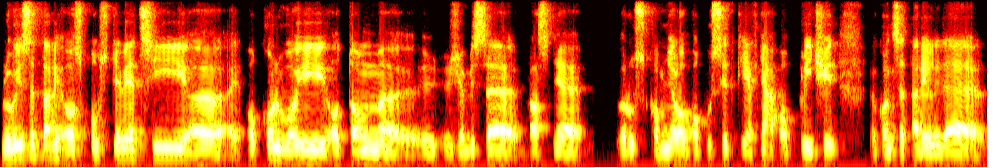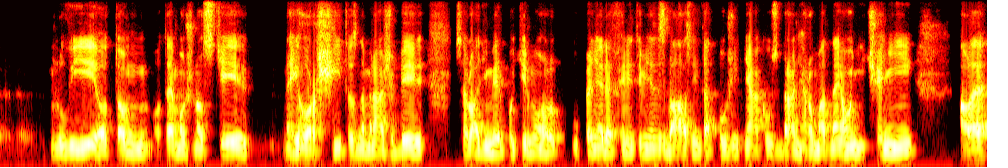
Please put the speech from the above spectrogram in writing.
Mluví se tady o spoustě věcí, eh, o konvoji, o tom, eh, že by se vlastně Rusko mělo pokusit Kiev nějak obklíčit. Dokonce tady lidé mluví o, tom, o té možnosti nejhorší, to znamená, že by se Vladimír Putin mohl úplně definitivně zbláznit a použít nějakou zbraň hromadného ničení, ale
